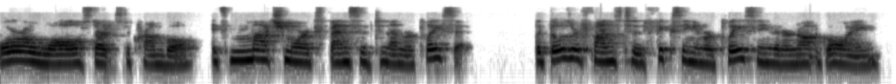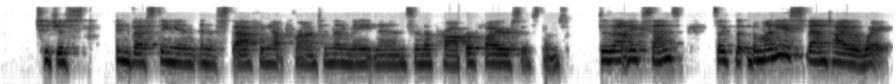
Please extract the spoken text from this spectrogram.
or a wall starts to crumble, it's much more expensive to then replace it. But those are funds to fixing and replacing that are not going to just investing in, in the staffing up front and the maintenance and the proper fire systems. Does that make sense? It's like the, the money is spent either way.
